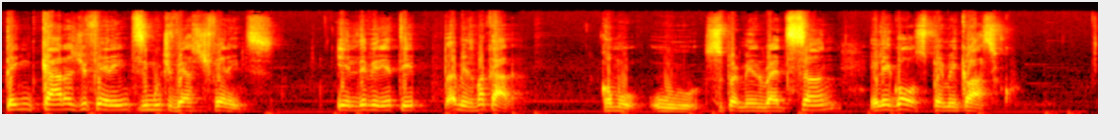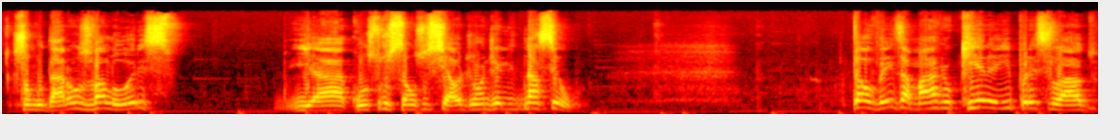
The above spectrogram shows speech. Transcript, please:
tem caras diferentes e multiversos diferentes. E ele deveria ter a mesma cara. Como o Superman Red Sun, ele é igual ao Superman clássico. Só mudaram os valores e a construção social de onde ele nasceu. Talvez a Marvel queira ir por esse lado,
